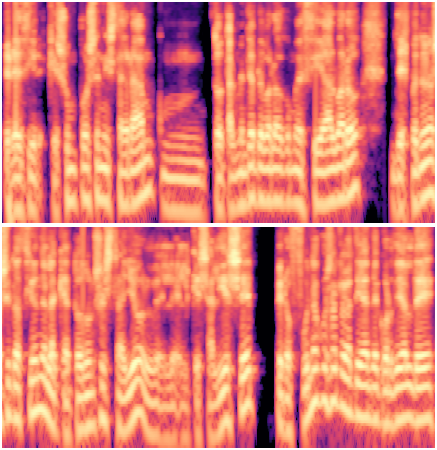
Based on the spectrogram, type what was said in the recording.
pero es decir, que es un post en Instagram mm, totalmente preparado, como decía Álvaro, después de una situación en la que a todos nos extrayó el, que saliese, pero fue una cosa relativamente cordial de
